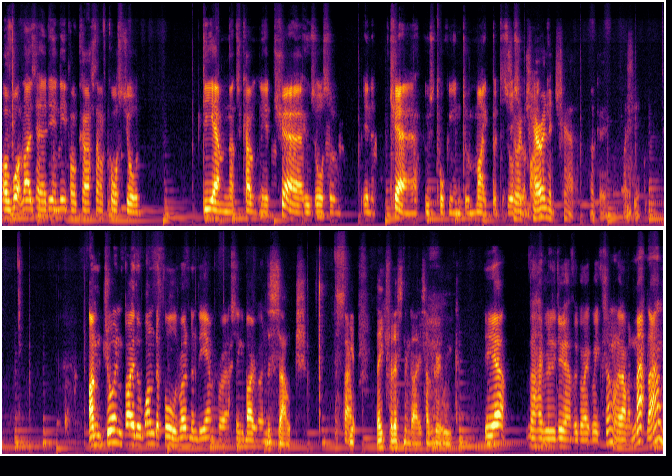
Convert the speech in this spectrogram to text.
of What Lies Ahead D and D podcast, and of course your DM that's currently a chair, who's also in a chair, who's talking into a mic, but there's also So a a chair mic. and a chair. Okay, I see. I'm joined by the wonderful Ronan the Emperor. Say goodbye, Ronan. The Souch. The sound. Thank you for listening, guys. Have a great week. Yeah, I really do have a great week. So I'm gonna have a nap now.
